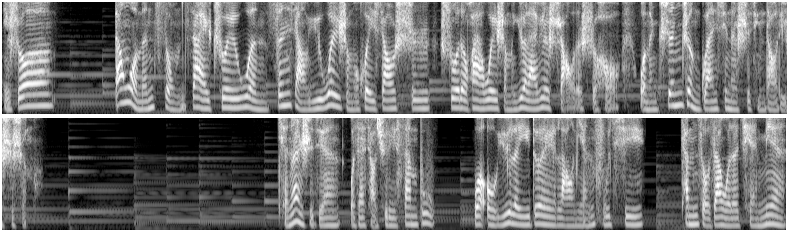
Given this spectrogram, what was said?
你说，当我们总在追问分享欲为什么会消失，说的话为什么越来越少的时候，我们真正关心的事情到底是什么？前段时间我在小区里散步。我偶遇了一对老年夫妻，他们走在我的前面，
